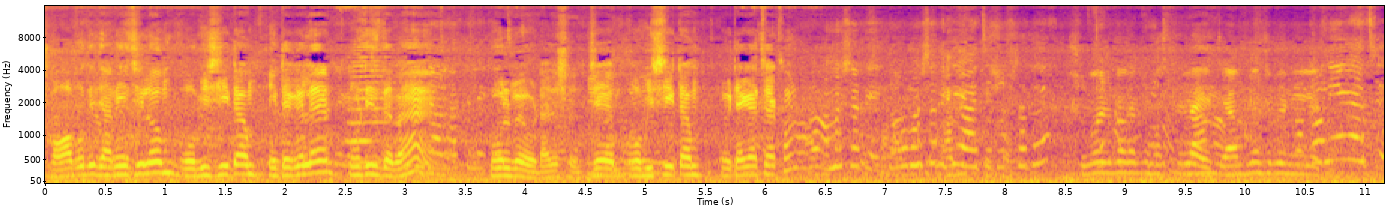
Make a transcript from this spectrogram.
সভাপতি জানিয়েছিল ওবিসিটা মিটে গেলে নোটিশ দেবে হ্যাঁ? বলবে ওটা যে- যে ওবিসিটা মিটে গেছে এখন। আমার সাথে আমার সাথে কে আছে তোর সাথে? সুভাষ বাগান হসপিটালে অ্যাম্বুলেন্স করে নিয়ে গেছে।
